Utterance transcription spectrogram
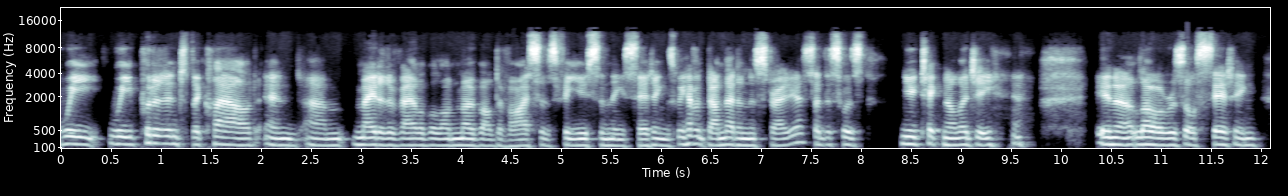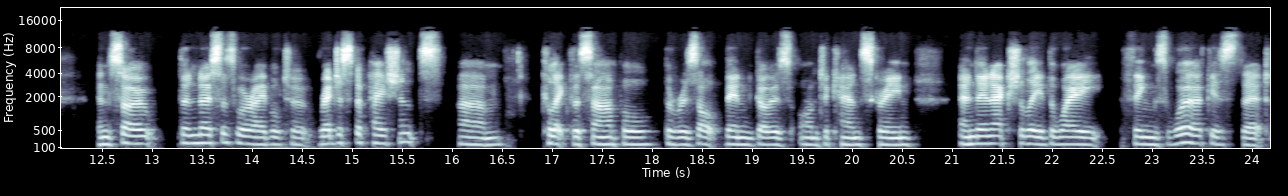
we we put it into the cloud and um, made it available on mobile devices for use in these settings. We haven't done that in Australia, so this was new technology in a lower resource setting, and so the nurses were able to register patients, um, collect the sample. The result then goes on to CanScreen, and then actually the way things work is that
